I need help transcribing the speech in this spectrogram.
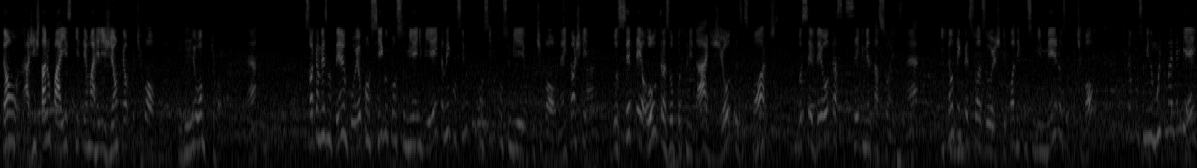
Então, a gente está num país que tem uma religião que é o futebol. Uhum. Eu amo futebol. Né? Só que ao mesmo tempo eu consigo consumir a NBA e também consigo, consigo consumir o futebol. Né? Então acho que você ter outras oportunidades de outros esportes, você vê outras segmentações. Né? Então tem pessoas hoje que podem consumir menos o futebol consumindo muito mais NBA.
